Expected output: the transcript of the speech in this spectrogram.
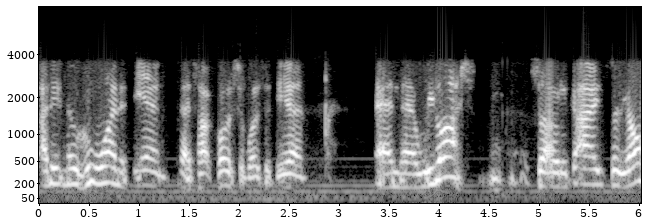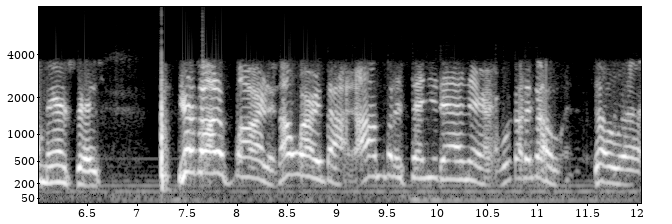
I didn't know who won at the end. That's how close it was at the end, and uh, we lost. So the guy, so the old man says, "You're going to Florida. Don't worry about it. I'm going to send you down there. We're going to go." So uh,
